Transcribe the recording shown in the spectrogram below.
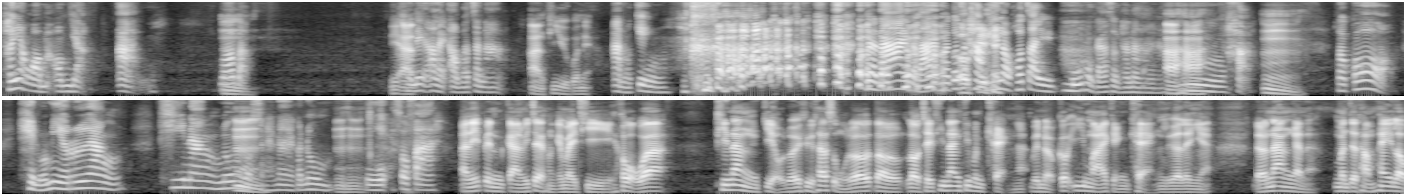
เพราะอย่างออมอะออมอยากอ่านว่าแบบนี่อ่าเขานเรียกอะไรอวัจนะ อ่านพี่อยู่ปะเนี่ย อ่านว่าเก่งแต่ได้แต่ได้มันก็จะโอเคทำให้เราเข้าใจมูดของการสนทนาอ่าฮะอืมค่ะ อืมแล้วก็เห็นว่ามีเรื่องที่นั่งนุ่มอืมบทสนทนาก็นุ่มอือฮึนี่โซฟา อันนี้เป็นการวิจัยของ MIT เขาบอกว่าที่นั่งเกี่ยวด้วยคือถ้าสมมติว่าเราเราใช้ที่นั่งที่มันแข็งอะเป็นแบบเก้าอี้ไม้แข็งๆหรืออะไรเงี้ย แล้วนั่งกันอะมันจะทำให้เรา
